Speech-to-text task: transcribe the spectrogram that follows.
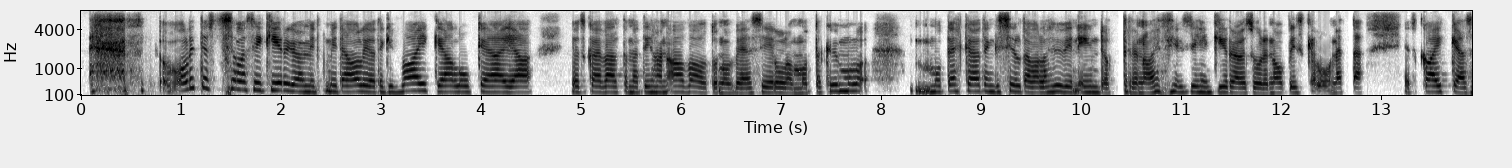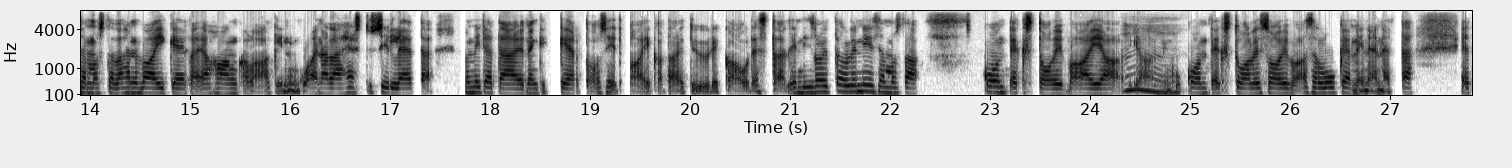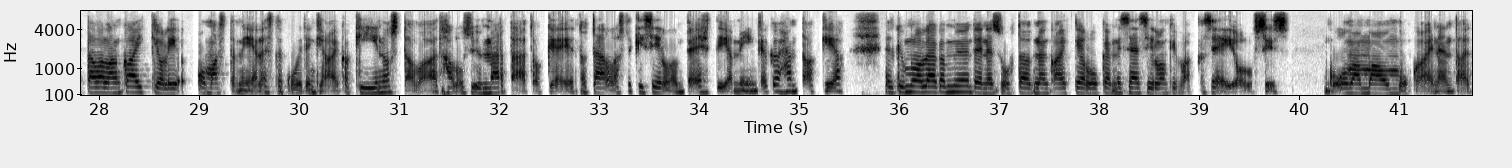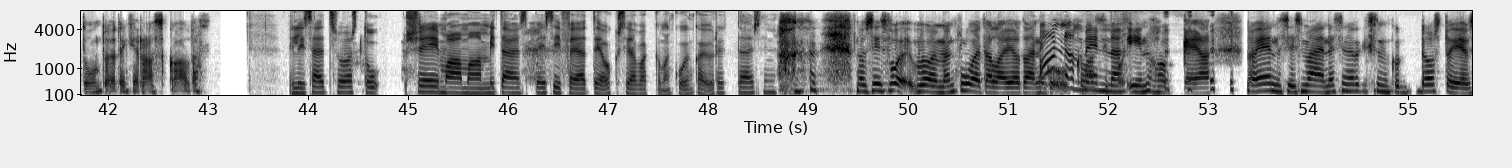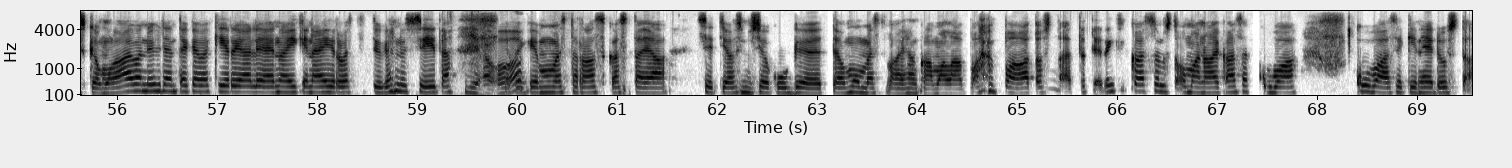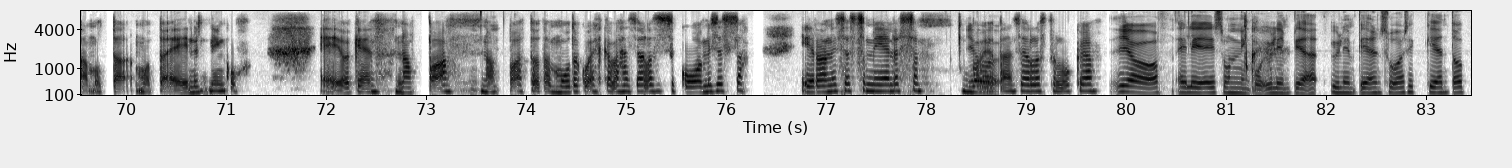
oli tietysti sellaisia kirjoja, mitä oli jotenkin vaikea lukea ja jotka ei välttämättä ihan avautunut vielä silloin, mutta kyllä mulla, mut ehkä jotenkin sillä tavalla hyvin indoktrinoitiin siihen kirjallisuuden opiskeluun, että, että kaikkea semmoista vähän vaikeaa ja hankalaakin niin kuin aina lähesty silleen, että no mitä tämä jotenkin kertoo siitä aika- tai tyylikaudesta. Eli niin oli, oli niin semmoista kontekstoivaa ja, mm. ja niin kuin kontekstualisoivaa se lukeminen, että, että tavallaan kaikki oli omasta mielestä kuitenkin aika kiinnostavaa, että halusi ymmärtää, että okei, että no tällaistakin silloin tehtiin ja minkäköhän takia. Että kyllä mulla oli aika myönteinen suhtautuminen kaikkeen lukemiseen silloinkin, vaikka se ei ollut siis niin oman maun mukainen tai tuntui jotenkin raskaalta. Eli sä et suostu sheimaamaan mitään spesifejä teoksia, vaikka mä kuinka yrittäisin? No siis voi, voin nyt luetella jotain niin inhokkeja. No en, siis mä en esimerkiksi niin Dostojevski on mulla aivan yhden tekevä kirjailija, en ole ikinä hirveästi tykännyt siitä. Joo. Jotenkin mun mielestä raskasta ja sitten jos esimerkiksi joku Goethe on mun mielestä vaan ihan kamalaa paatosta, että tietenkin myös oman aikansa kuvaa, kuvaa sekin edustaa, mutta, mutta ei nyt niin kuin, ei oikein nappaa, nappaa tuota muuta kuin ehkä vähän sellaisessa koomisessa, ironisessa mielessä. Joo. Voi jotain sellaista lukea. Joo, eli ei sun niin kuin ylimpiä, ylimpien suosikkien top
